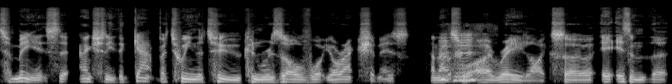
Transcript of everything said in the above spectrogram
to me, it's that actually the gap between the two can resolve what your action is. And that's mm-hmm. what I really like. So it isn't that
